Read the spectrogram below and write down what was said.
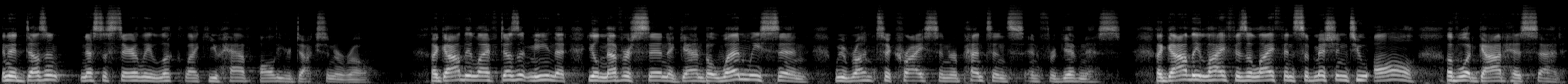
And it doesn't necessarily look like you have all your ducks in a row. A godly life doesn't mean that you'll never sin again, but when we sin, we run to Christ in repentance and forgiveness. A godly life is a life in submission to all of what God has said,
